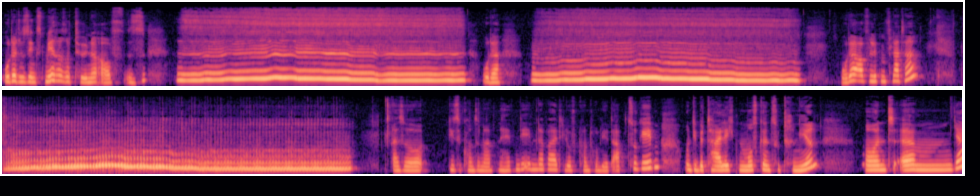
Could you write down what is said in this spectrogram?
Oder du singst mehrere Töne auf S, oder oder auf Lippenflattern. Also diese Konsonanten helfen dir eben dabei, die Luft kontrolliert abzugeben und die beteiligten Muskeln zu trainieren. Und ähm, ja,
